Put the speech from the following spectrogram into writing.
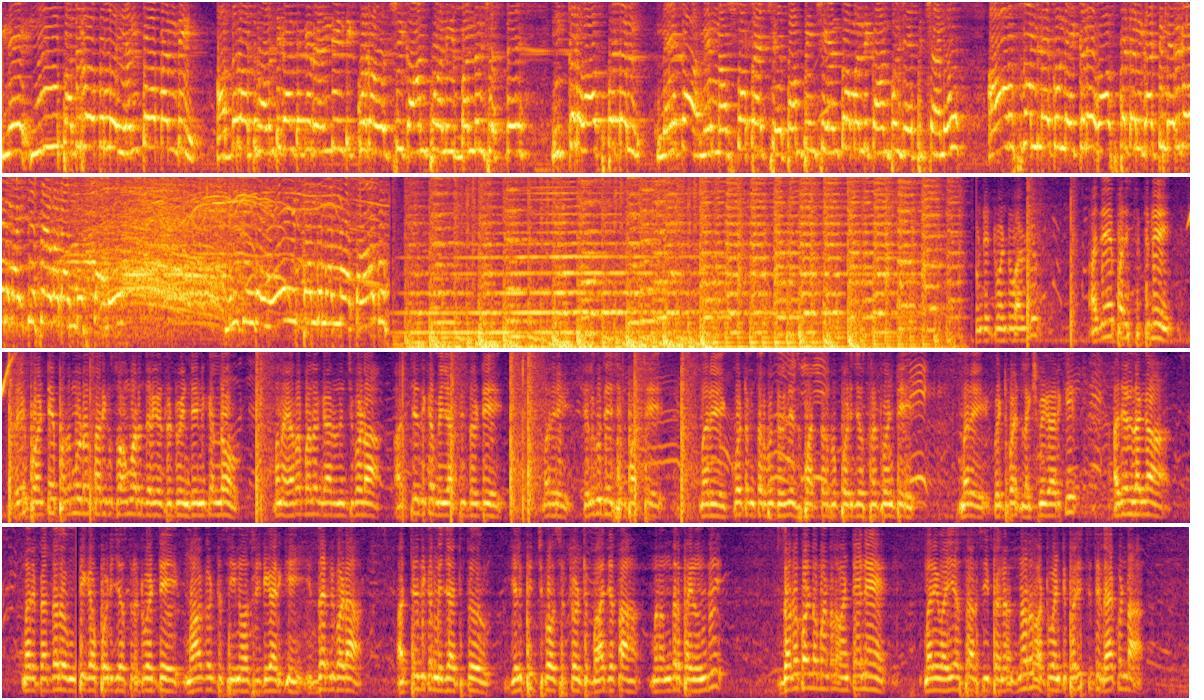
నే- ఈ పది రోజుల్లో ఎంతో మంది అర్ధరాత్రి ఒంటి గంటకి రెండింటికి కూడా వచ్చి కాన్పు అని ఇబ్బందులు చెప్తే లేక నేను నర్సోపేట్ చే పంపించి ఎంతో మంది కాన్పులు చేపించాను. ఆ అవసరం లేకుండా ఇక్కడే హాస్పిటల్ కట్టి మెరుగైన వైద్య సేవలు అందిస్తాను. మీకు ఇంకా ఏ ఇబ్బందులన్నా తాగు. ఉండేటువంటి వాళ్ళు అదే పరిస్థితిని రేపు అంటే పదమూడవ తారీఖు సోమవారం జరిగేటటువంటి ఎన్నికల్లో మన ఎర్రబలం గారి నుంచి కూడా అత్యధిక మెజార్టీతోటి మరి తెలుగుదేశం పార్టీ మరి కూటమి తరఫున తెలుగుదేశం పార్టీ తరఫున పోటీ చేస్తున్నటువంటి మరి గొట్టిపాటి లక్ష్మి గారికి. అదేవిధంగా మరి పెద్దలు ఎంపీగా పోటీ చేస్తున్నటువంటి మాగంటు శ్రీనివాసరెడ్డి గారికి ఇద్దరిని కూడా అత్యధిక మెజార్టీతో గెలిపించుకోవాల్సినటువంటి బాధ్యత మనందరిపైన ఉంది. దొనకొండ మండలం అంటేనే మరి వైఎస్ఆర్సీపీ అని అంటున్నారు. అటువంటి పరిస్థితి లేకుండా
